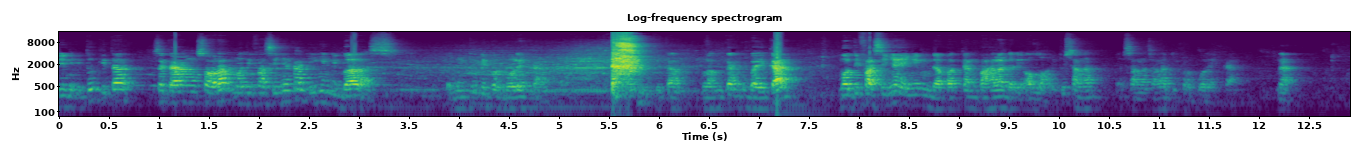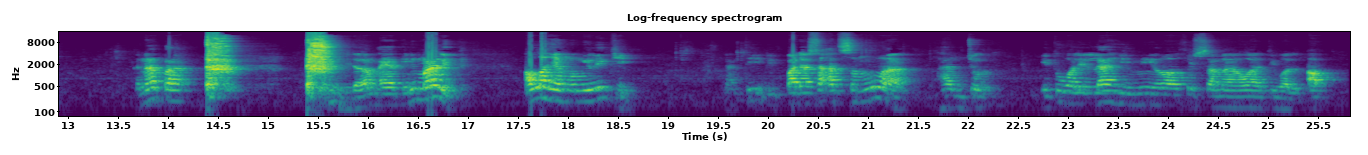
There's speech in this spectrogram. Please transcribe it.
Din itu kita sekarang sholat motivasinya kan ingin dibalas. Dan itu diperbolehkan. kita melakukan kebaikan, motivasinya ingin mendapatkan pahala dari Allah. Itu sangat sangat sangat diperbolehkan. Nah, Kenapa? di dalam ayat ini Malik. Allah yang memiliki. Nanti pada saat semua hancur, itu walillahi mirathus samawati wal ab.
